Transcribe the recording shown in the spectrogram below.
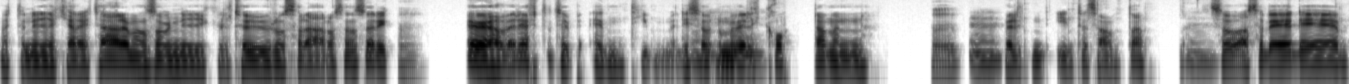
mötte nya karaktärer, man såg ny kultur och sådär. Och sen så är det Mm. över efter typ en timme. Det är så, De är Mm. väldigt korta men Mm. väldigt intressanta. Mm. Så alltså det, det,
